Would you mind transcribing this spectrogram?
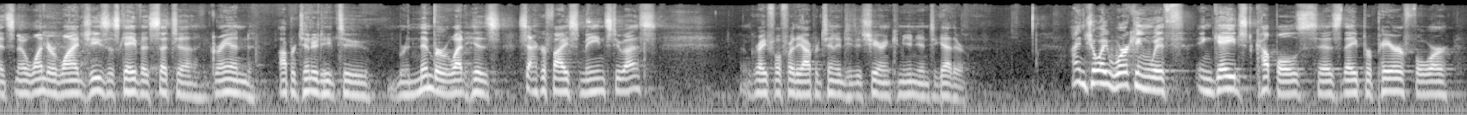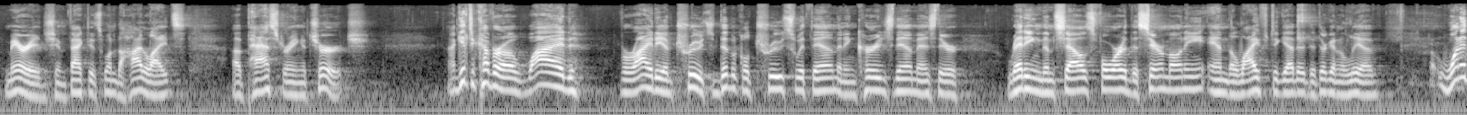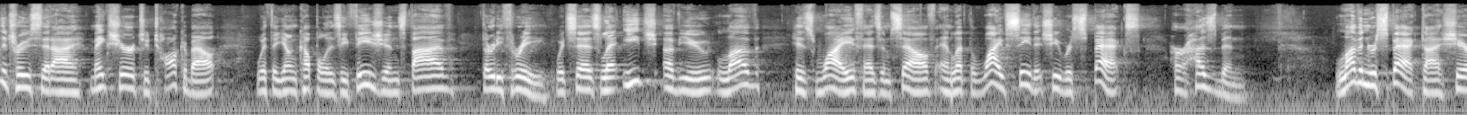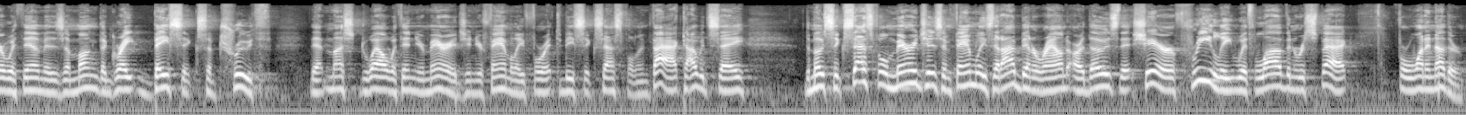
It's no wonder why Jesus gave us such a grand opportunity to remember what his sacrifice means to us. I'm grateful for the opportunity to share in communion together. I enjoy working with engaged couples as they prepare for marriage. In fact, it's one of the highlights of pastoring a church. I get to cover a wide variety of truths, biblical truths with them, and encourage them as they're readying themselves for the ceremony and the life together that they're going to live. One of the truths that I make sure to talk about with the young couple is Ephesians 5:33, which says, "Let each of you love his wife as himself, and let the wife see that she respects her husband." Love and respect, I share with them, is among the great basics of truth that must dwell within your marriage and your family for it to be successful. In fact, I would say the most successful marriages and families that I've been around are those that share freely with love and respect for one another.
